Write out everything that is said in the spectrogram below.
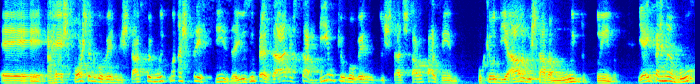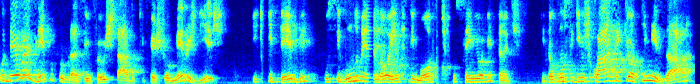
é, a resposta do governo do Estado foi muito mais precisa e os empresários sabiam o que o governo do Estado estava fazendo, porque o diálogo estava muito pleno. E aí Pernambuco deu exemplo para o Brasil, foi o Estado que fechou menos dias e que teve o segundo menor índice de mortes por 100 mil habitantes. Então, conseguimos quase que otimizar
